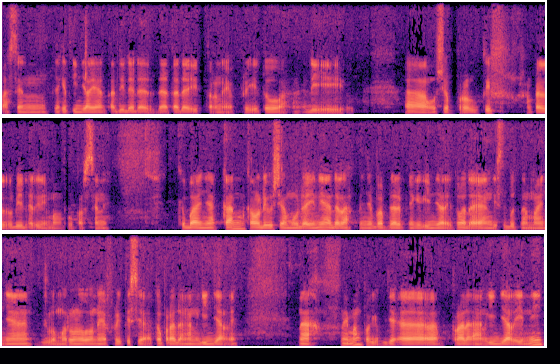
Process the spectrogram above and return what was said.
pasien penyakit ginjal ya. Tadi data, data dari Pernevri itu di uh, usia produktif sampai lebih dari 50 persen ya. Kebanyakan kalau di usia muda ini adalah penyebab dari penyakit ginjal itu ada yang disebut namanya glomerulonefritis ya atau peradangan ginjal ya. Nah, memang eh, peradangan ginjal ini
